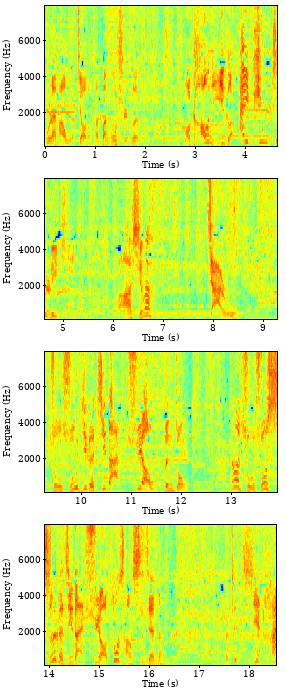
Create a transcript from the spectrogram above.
突然把我叫到他办公室，问我：“我考你一个 IQ 智力题。”啊，行啊。假如煮熟一个鸡蛋需要五分钟。那么煮熟十个鸡蛋需要多长时间呢？这题也太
